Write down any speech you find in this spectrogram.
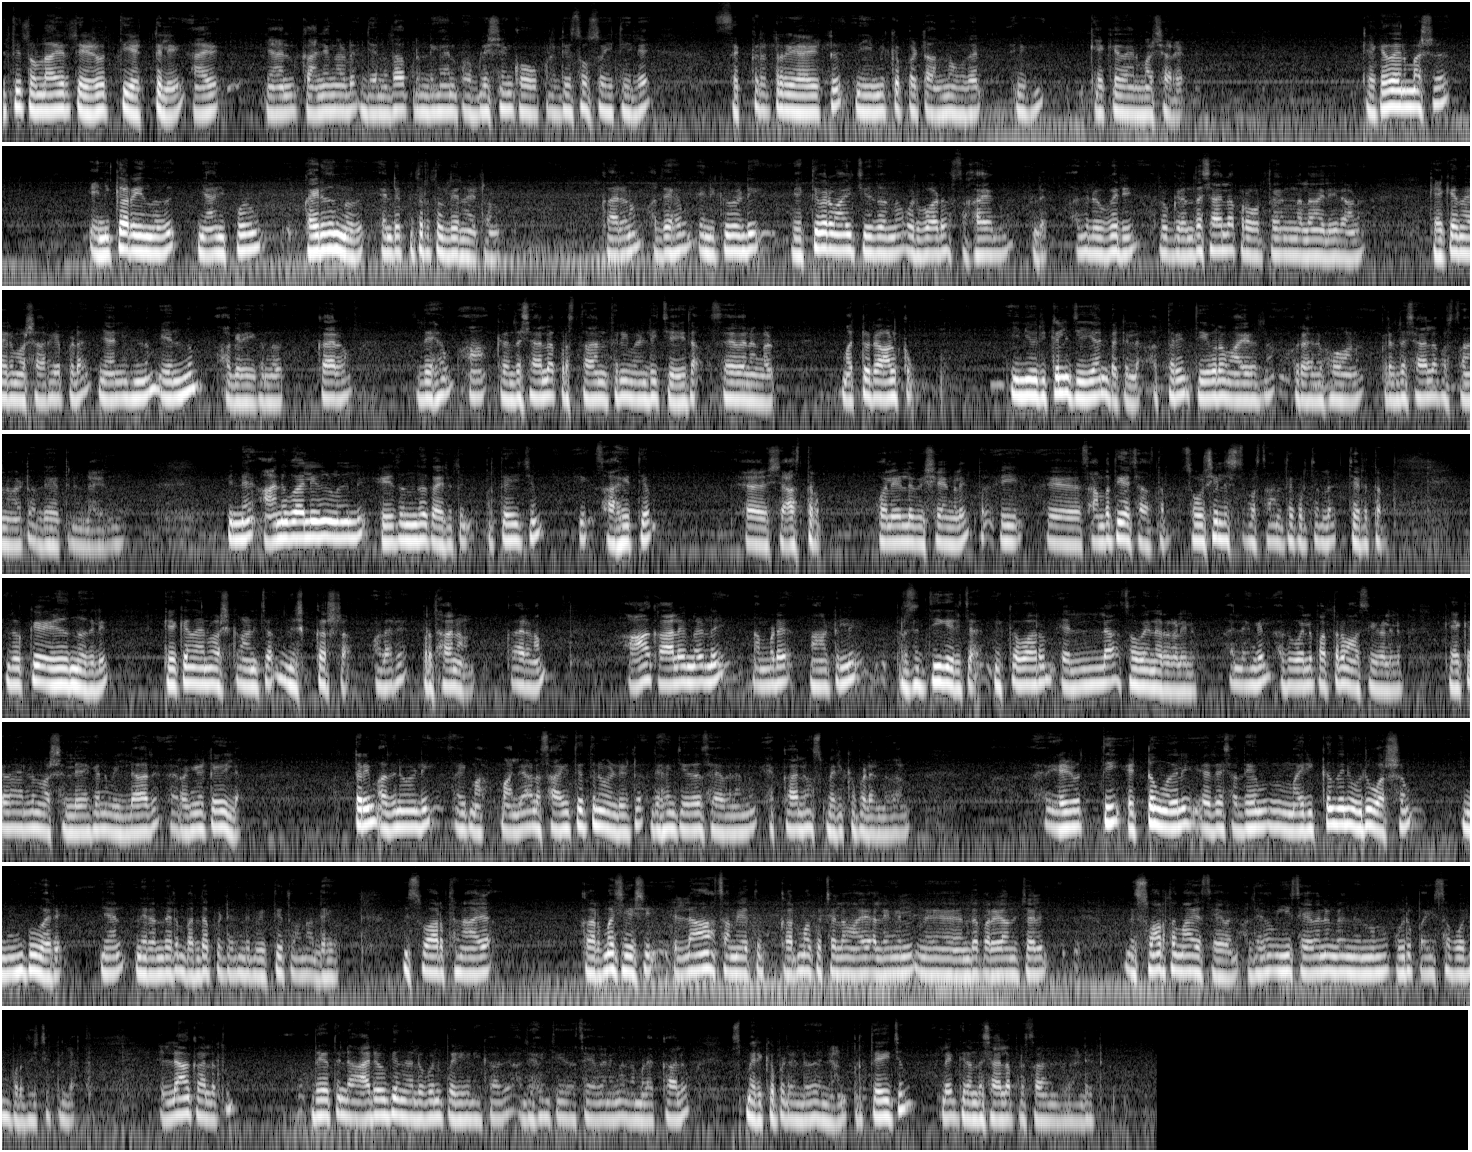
ആയിരത്തി തൊള്ളായിരത്തി എഴുപത്തി എട്ടിൽ ഞാൻ Kanhangad Janata printing and publishing cooperative സൊസൈറ്റിയിലെ secretary ആയിട്ട് നിയമിക്കപ്പെട്ട അന്ന് മുതൽ എനിക്ക് കെ കെ ധനമാഷ് അറിയാം. കെ കെ ധനമാഷ് എനിക്കറിയുന്നത് ഞാനിപ്പോഴും കരുതുന്നത് എന്റെ പിതൃതുല്യനായിട്ടാണ്. കാരണം അദ്ദേഹം എനിക്ക് വേണ്ടി വ്യക്തിപരമായി ചെയ്തു തന്ന ഒരുപാട് സഹായങ്ങൾ ഉണ്ട്. അതിലുപരി ഒരു ഗ്രന്ഥശാല പ്രവർത്തകൻ എന്നുള്ള നിലയിലാണ് കെ കെ നായർ മാഷ് അറിയപ്പെടാൻ ഞാൻ ഇന്നും എന്നും ആഗ്രഹിക്കുന്നത്. കാരണം അദ്ദേഹം ആ ഗ്രന്ഥശാല പ്രസ്ഥാനത്തിന് വേണ്ടി ചെയ്ത സേവനങ്ങൾ മറ്റൊരാൾക്കും ഇനി ഒരിക്കലും ചെയ്യാൻ പറ്റില്ല. അത്രയും തീവ്രമായിരുന്ന ഒരു അനുഭവമാണ് ഗ്രന്ഥശാല പ്രസ്ഥാനമായിട്ട് അദ്ദേഹത്തിന് അദ്ദേഹത്തിനുണ്ടായിരുന്നത് പിന്നെ ആനുകാലികങ്ങളിൽ എഴുതുന്ന കാര്യത്തിൽ പ്രത്യേകിച്ചും ഈ സാഹിത്യം ശാസ്ത്രം പോലെയുള്ള വിഷയങ്ങളിൽ ഈ സാമ്പത്തിക ശാസ്ത്രം സോഷ്യലിസ്റ്റ് പ്രസ്ഥാനത്തെക്കുറിച്ചുള്ള ചരിത്രം ഇതൊക്കെ എഴുതുന്നതിൽ കെ കെ നായൻ കാണിച്ച നിഷ്കർഷ വളരെ പ്രധാനമാണ്. കാരണം ആ കാലങ്ങളിൽ നമ്മുടെ നാട്ടിൽ പ്രസിദ്ധീകരിച്ച മിക്കവാറും എല്ലാ സൊവൈനറുകളിലും അല്ലെങ്കിൽ അതുപോലെ പത്രമാസികകളിലും കെ കെ മാഷ ലേഖനം ഇല്ലാതെ ഇറങ്ങിയിട്ടേ ഇല്ല അത്രയും അതിനുവേണ്ടി മലയാള സാഹിത്യത്തിന് വേണ്ടിയിട്ട് അദ്ദേഹം ചെയ്ത സേവനങ്ങൾ എക്കാലവും സ്മരിക്കപ്പെടേണ്ടതാണ്. എഴുപത്തി എട്ട് മുതൽ ഏകദേശം അദ്ദേഹം മരിക്കുന്നതിന് ഒരു വർഷം മുമ്പ് വരെ ഞാൻ നിരന്തരം ബന്ധപ്പെട്ടിരുന്നൊരു വ്യക്തിത്വമാണ് അദ്ദേഹം. നിസ്വാർത്ഥനായ കർമ്മശേഷി എല്ലാ സമയത്തും കർമ്മകുശലമായ അല്ലെങ്കിൽ എന്താ പറയുകയെന്ന് വെച്ചാൽ നിസ്വാർത്ഥമായ സേവനം. അദ്ദേഹം ഈ സേവനങ്ങളിൽ നിന്നും ഒരു പൈസ പോലും പ്രതീക്ഷിച്ചിട്ടില്ല. എല്ലാ കാലത്തും അദ്ദേഹത്തിന്റെ ആരോഗ്യ നിലപോലും പരിഗണിക്കാതെ അദ്ദേഹം ചെയ്ത സേവനങ്ങൾ നമ്മളെക്കാലം സ്മരിക്കപ്പെടേണ്ടത് തന്നെയാണ്. പ്രത്യേകിച്ചും ഗ്രന്ഥശാല പ്രസ്ഥാനത്തിന് വേണ്ടിയിട്ട്.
